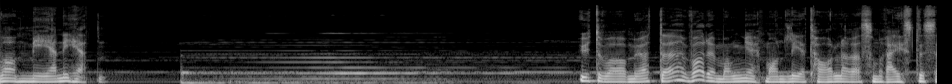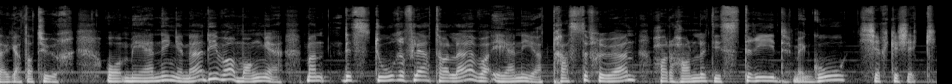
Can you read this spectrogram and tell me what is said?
var menigheten. Utover møtet var det mange mannlige talere som reiste seg etter tur. Og meningene de var mange, men det store flertallet var enig i at prestefruen hadde handlet i strid med god kirkeskikk.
